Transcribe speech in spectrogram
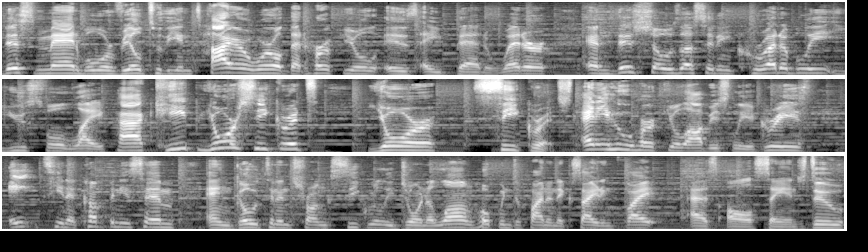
this man will reveal to the entire world that Hercule is a bedwetter, and this shows us an incredibly useful life hack. Keep your secrets your secrets. Anywho, Hercule obviously agrees, 18 accompanies him, and Goten and Trunks secretly join along, hoping to find an exciting fight, as all Saiyans do,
